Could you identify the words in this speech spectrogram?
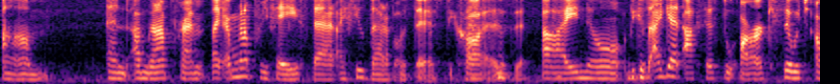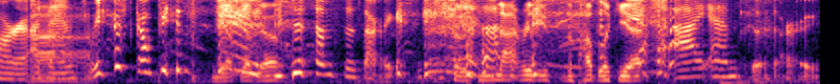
Um, and I'm gonna prem like I'm gonna preface that I feel bad about this because I know because I get access to ARCs, which are advanced Ah. readers copies. Yep, yep, yep. I'm so sorry. so it's not released to the public yet. I am so sorry.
